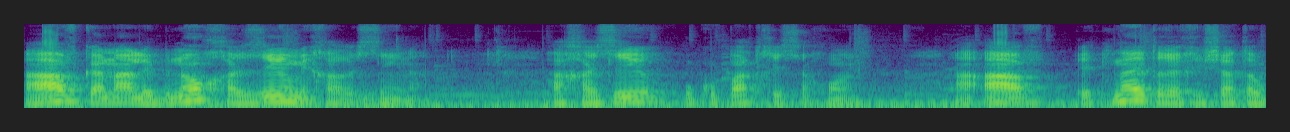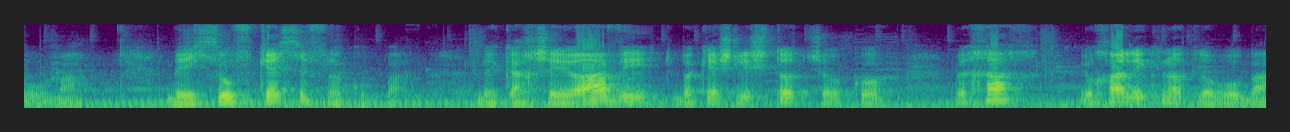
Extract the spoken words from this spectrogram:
האב קנה לבנו חזיר מחרסינה. החזיר הוא קופת חיסכון. האב התנה את רכישת הבובה באיסוף כסף לקופה, בכך שיואבי יתבקש לשתות שוקו, וכך יוכל לקנות לו בובה.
